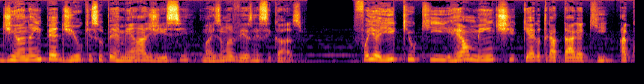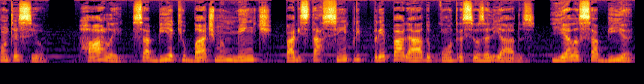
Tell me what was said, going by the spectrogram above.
Diana impediu que Superman agisse, mais uma vez nesse caso. Foi aí que o que realmente quero tratar aqui aconteceu. Harley sabia que o Batman mente para estar sempre preparado contra seus aliados, e ela sabia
